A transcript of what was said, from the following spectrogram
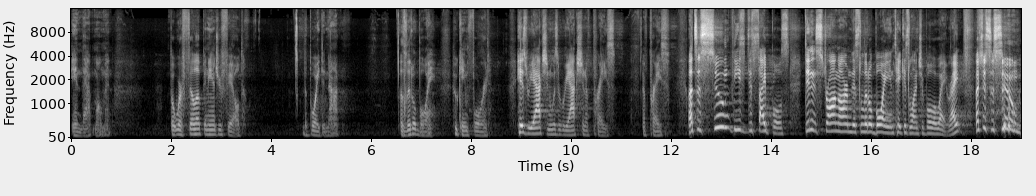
in that moment. But where Philip and Andrew failed, the boy did not. A little boy who came forward. His reaction was a reaction of praise, of praise. Let's assume these disciples didn't strong arm this little boy and take his Lunchable away, right? Let's just assume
